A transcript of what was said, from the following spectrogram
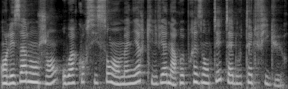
en les allongeant ou accourcissant en manière qu'ils viennent à représenter telle ou telle figure.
